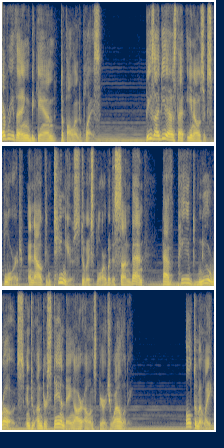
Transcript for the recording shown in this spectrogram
everything began to fall into place. These ideas that Enos explored and now continues to explore with his son Ben have paved new roads into understanding our own spirituality. Ultimately,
